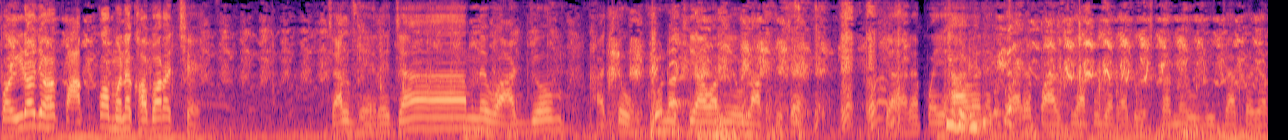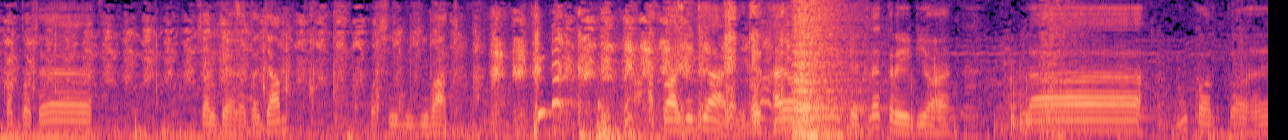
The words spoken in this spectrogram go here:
પડ્યો જ પાક્કો મને ખબર જ છે. ચાલ, ઘેરે જામ ને વાટજો આજ તો ઊંઘો નથી આવવાની એવું લાગતું છે. ક્યારે પૈસા આવે ને ક્યારે પાર્ટી આપું બધા દોસ્તારને એવું વિચાર કર્યા કરતો છે. ચાલ ઘેરે તો જામ. પછી બીજી વાત. આ તો આજે ગયા આજે દેખાયો કેટલે કરી રહી ગયો હે. એટલે શું કરતો હે?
